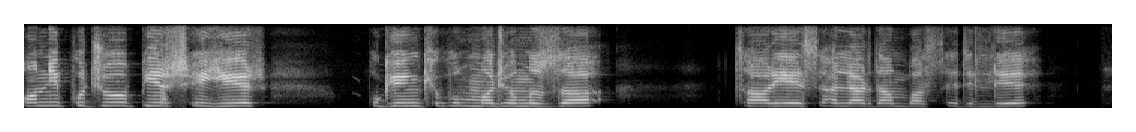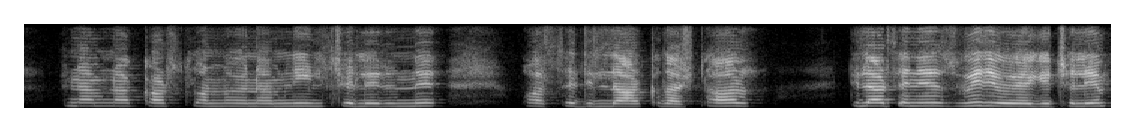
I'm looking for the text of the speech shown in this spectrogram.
On ipucu bir şehir. Bugünkü bulmacamızda tarihi eserlerden bahsedildi. Önemli akarsularını, önemli ilçelerini bahsedildi arkadaşlar. Dilerseniz videoya geçelim.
